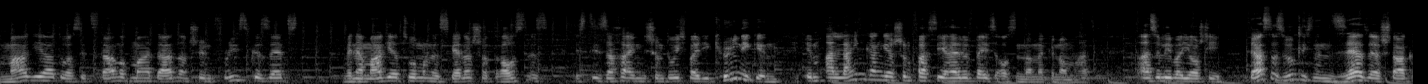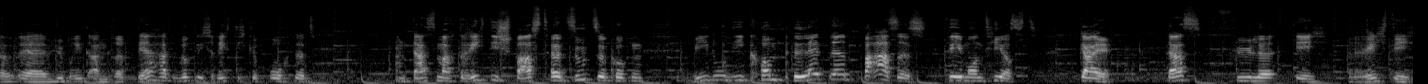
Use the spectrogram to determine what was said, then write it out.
Magier, du hast jetzt da nochmal, da dann schön Freeze gesetzt. Wenn der Magierturm und der Scatter-Shot draußen ist, ist die Sache eigentlich schon durch, weil die Königin im Alleingang ja schon fast die halbe Base auseinandergenommen hat. Also lieber Yoshi, das ist wirklich ein sehr, sehr starker äh, Hybridangriff. Der hat wirklich richtig gefruchtet. Und das macht richtig Spaß dazu zu gucken, wie du die komplette Basis demontierst. Geil. Das fühle ich richtig.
